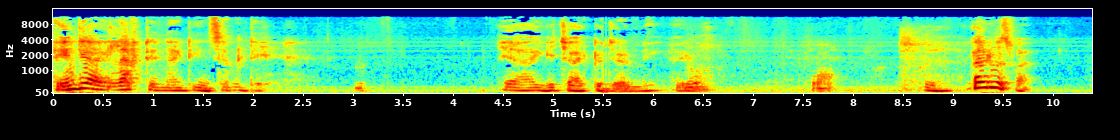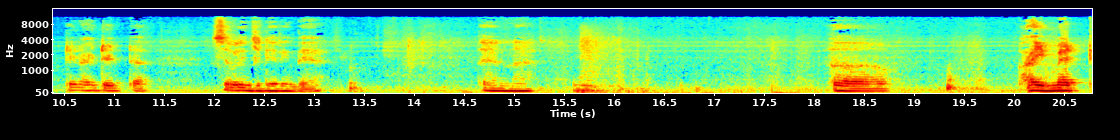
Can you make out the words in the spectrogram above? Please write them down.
India, I left in 1970. Yeah, I hitchhiked to Germany. I, wow. wow. Yeah. But it was fun. Then I did uh, civil engineering there. Then uh, uh, I met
